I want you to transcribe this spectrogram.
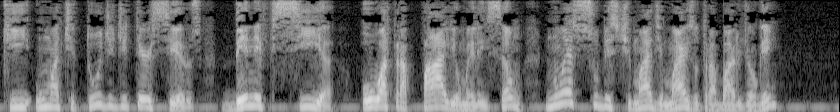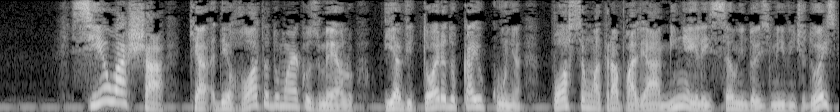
que uma atitude de terceiros beneficia ou atrapalha uma eleição não é subestimar demais o trabalho de alguém? Se eu achar que a derrota do Marcos Melo e a vitória do Caio Cunha possam atrapalhar a minha eleição em 2022,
